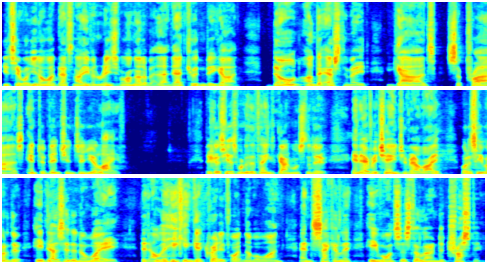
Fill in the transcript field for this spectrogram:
you'd say, well, you know what? That's not even reasonable. I'm not about that. That couldn't be God. Don't underestimate God's surprise interventions in your life. Because here's one of the things God wants to do. In every change of our life, what does He want to do? He does it in a way that only He can get credit for it, number one. And secondly, He wants us to learn to trust Him.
